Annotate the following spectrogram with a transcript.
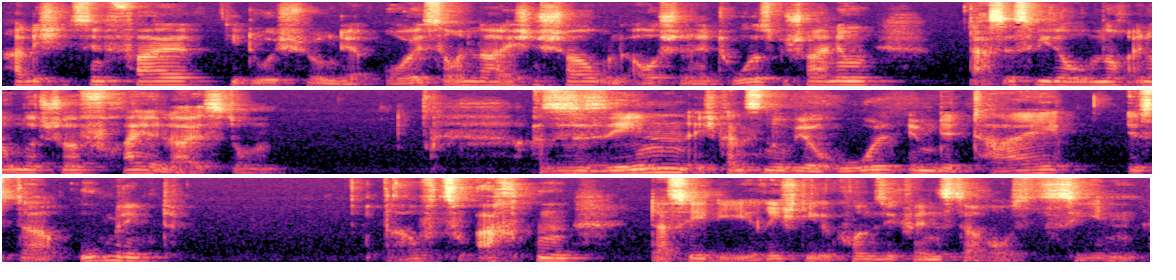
hatte ich jetzt den Fall, die Durchführung der äußeren Leichenschau und Ausstellung der Todesbescheinigung. Das ist wiederum noch eine umsatzsteuerfreie Leistung. Also Sie sehen, ich kann es nur wiederholen, im Detail ist da unbedingt darauf zu achten, dass Sie die richtige Konsequenz daraus ziehen.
